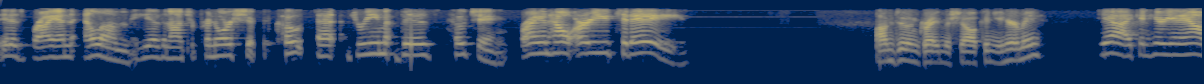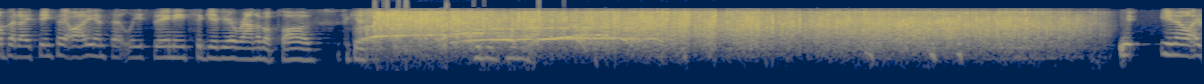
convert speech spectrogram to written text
It is Brian Elam. He is an entrepreneurship coach at Dream Biz Coaching. Brian, how are you today? I'm doing great, Michele. Can you hear me? Yeah, I can hear you now, but I think the audience at least they need to give you a round of applause because You- you know, I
